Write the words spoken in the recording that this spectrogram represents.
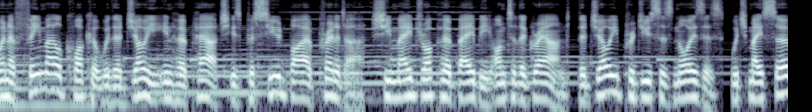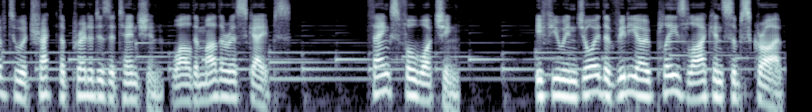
When a female quokka with a joey in her pouch is pursued by a predator, she may drop her baby onto the ground. The joey produces noises, which may serve to attract the predator's attention, while the mother escapes. Thanks for watching. If you enjoy the video please like and subscribe.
